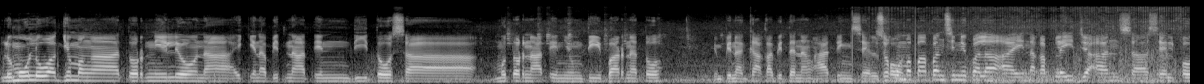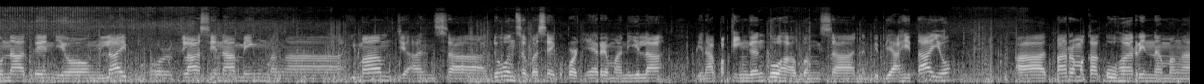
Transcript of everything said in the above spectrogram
lumuluwag yung mga tornilyo na ikinabit natin dito sa motor natin, yung T-bar na to yung pinagkakabitan ng ating cellphone. So kung mapapansin niyo pala ay naka-play dyan sa cellphone natin yung live or klase naming mga imam dyan sa doon sa Baseco Port Area Manila. Pinapakinggan ko habang sa nagbibiyahe tayo at para makakuha rin ng mga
